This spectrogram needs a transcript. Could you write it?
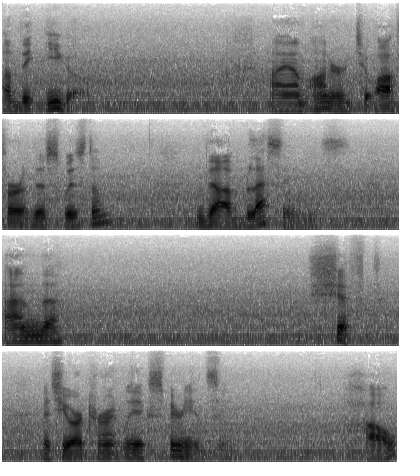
of the ego. I am honored to offer this wisdom, the blessings, and the shift that you are currently experiencing. How?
